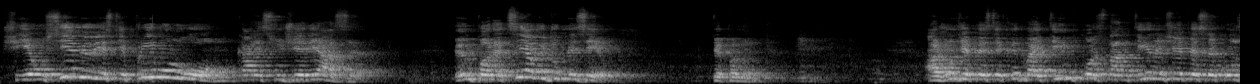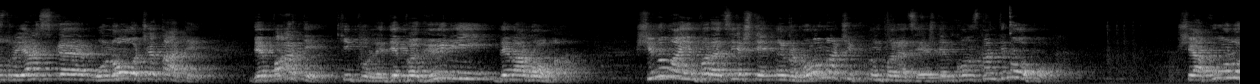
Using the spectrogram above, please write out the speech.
și Eusebiu este primul om care sugerează împărăția lui Dumnezeu pe pământ. Ajunge peste câtva timp, Constantin începe să construiască o nouă cetate, departe chipurile de păgânii de la Roma. Și nu mai împărățește în Roma, ci împărățește în Constantinopol. Și acolo,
